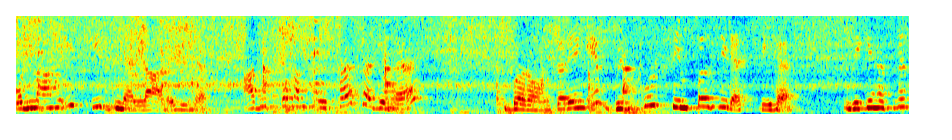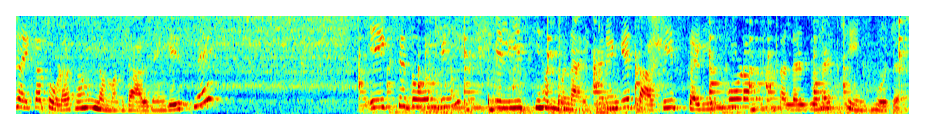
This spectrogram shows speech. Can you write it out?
और ना ही इसकी स्मेल आ रही है। अब इसको हम हल्का सा जो है ब्राउन करेंगे। बिल्कुल सिंपल सी रेसिपी है। देखिए हंसबे जायका थोड़ा सा हम नमक डाल देंगे इसमें। एक से दो दिन के लिए इसकी हम बुनाई करेंगे ताकि इसका ये थोड़ा सा कलर जो है चेंज हो जाए।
